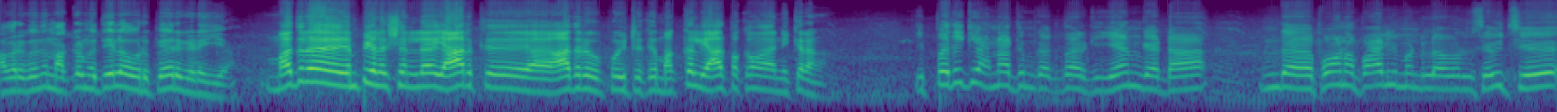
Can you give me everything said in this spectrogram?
அவருக்கு வந்து மக்கள் மத்தியில் ஒரு பேர் கிடைக்கும். மதுரை எம்பி எலெக்ஷனில் யாருக்கு ஆதரவு போயிட்டுருக்கு? மக்கள் யார் பக்கம் நிற்கிறாங்க இப்போதைக்கு அதிமுகக்கு தான் இருக்குது ஏன்னு கேட்டால் இந்த போன பார்லிமெண்ட்டில் அவர் செவிச்சு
